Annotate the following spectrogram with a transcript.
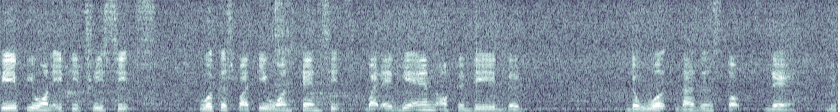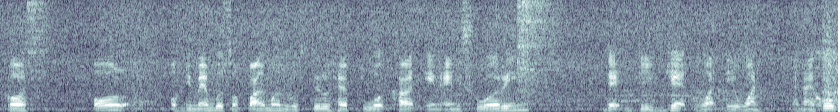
PAP won 83 seats. Workers' Party won 10 seats. But at the end of the day, the the work doesn't stop there because all of the members of parliament will still have to work hard in ensuring that they get what they want. And I hope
